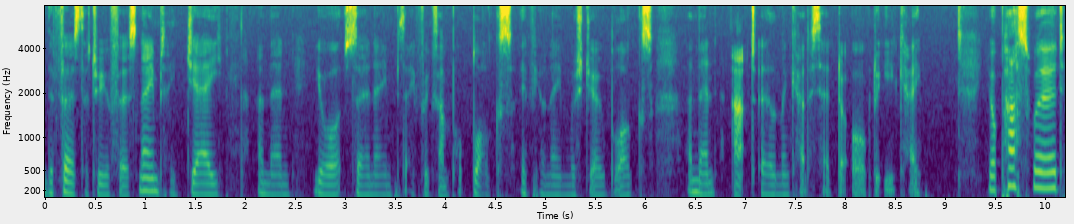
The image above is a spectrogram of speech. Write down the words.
the first letter of your first name, say J, and then your surname, say for example Bloggs, if your name was Joe Bloggs, and then at irlamandcadishead.org.uk. Your password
